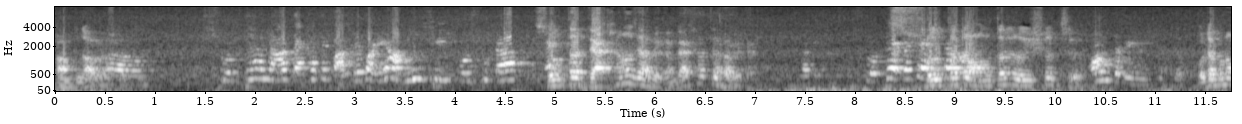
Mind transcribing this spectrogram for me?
সম্পূর্ণ আলাদা শব্দ। শ্রদ্ধা দেখাতে দেখানো যাবে কেন? হবে কেন? মানে শ্রদ্ধাটা অন্তরের ঐশ্বর্য। ওটা কোনো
